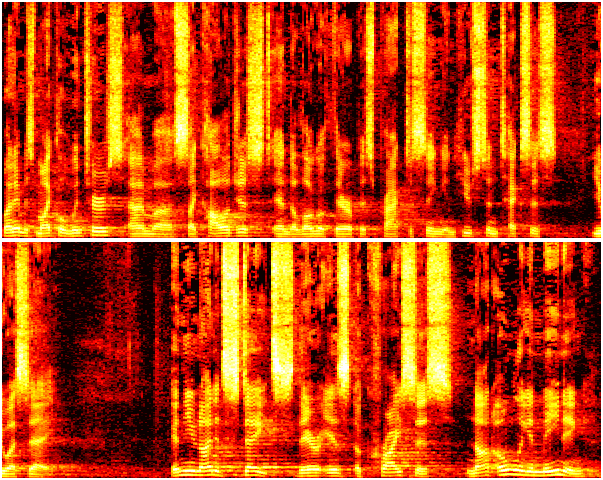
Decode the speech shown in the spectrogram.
My name is Michael Winters. I'm a psychologist and a logotherapist practicing in Houston, Texas, USA. In the United States, there is a crisis not only in meaning,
